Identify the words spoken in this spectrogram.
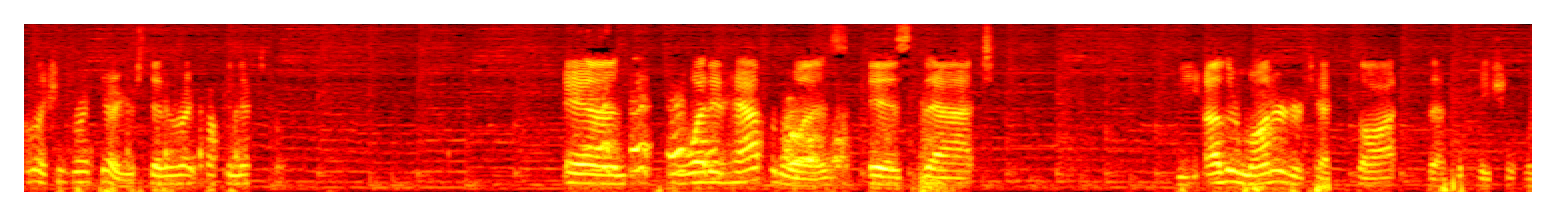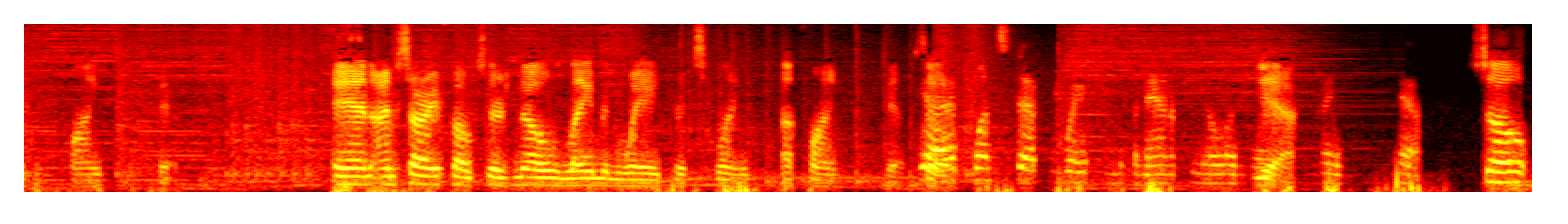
I'm like, she's right there. You're standing right fucking next to her. And what had happened was, is that the other monitor tech thought that the patient was in fine fib. And I'm sorry, folks, there's no layman way to explain a fine fib. So, yeah, it's one step away from the banana peel. And the Yeah. thing. So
